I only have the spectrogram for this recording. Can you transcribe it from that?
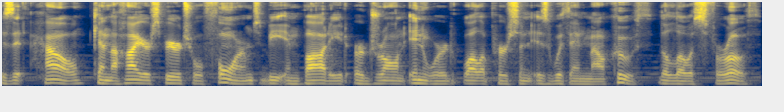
is that how can the higher spiritual forms be embodied or drawn inward while a person is within Malkuth, the lowest Feroth?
